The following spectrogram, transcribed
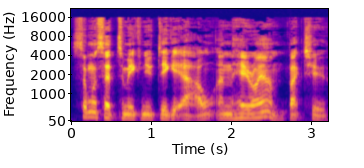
Someone said to me, can you dig it out? And here I am, back to you.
